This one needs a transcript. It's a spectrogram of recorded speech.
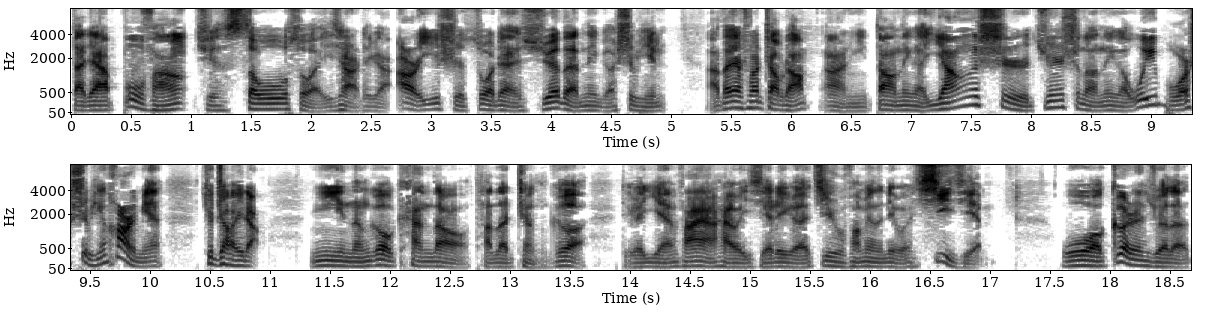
大家不妨去搜索一下这个二一式作战靴的那个视频啊！大家说找不着啊？你到那个央视军事的那个微博视频号里面去找一找，你能够看到它的整个这个研发呀，还有一些这个技术方面的这个细节。我个人觉得，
